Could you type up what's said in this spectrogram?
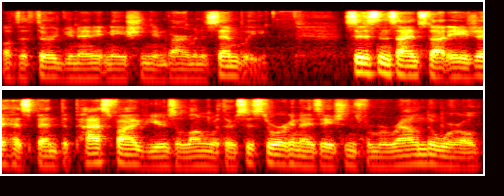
of the Third United Nations Environment Assembly, CitizenScience.Asia has spent the past five years along with our sister organizations from around the world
